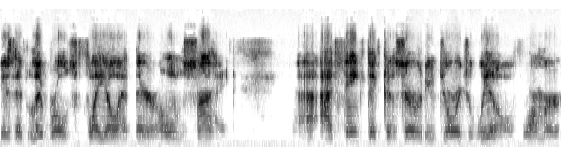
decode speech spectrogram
is that liberals flail at their own side. I think that conservative George Will, former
